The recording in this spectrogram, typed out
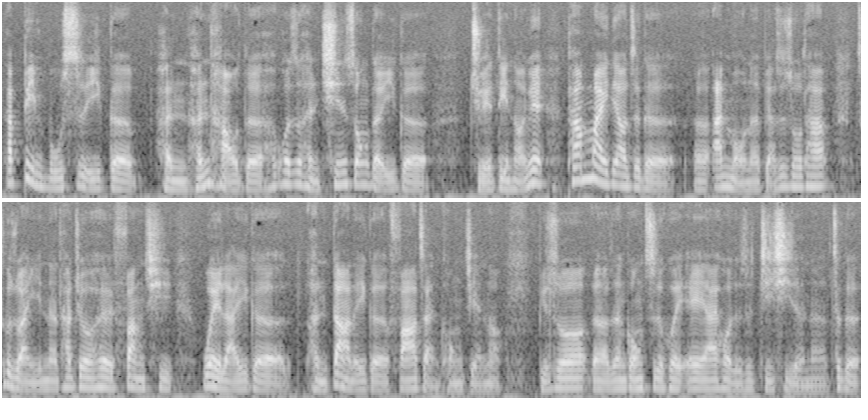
它并不是一个很很好的或者很轻松的一个决定哈，因为它卖掉这个呃安谋呢，表示说它这个软银呢，它就会放弃未来一个很大的一个发展空间哦，比如说呃人工智慧 AI 或者是机器人呢，这个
